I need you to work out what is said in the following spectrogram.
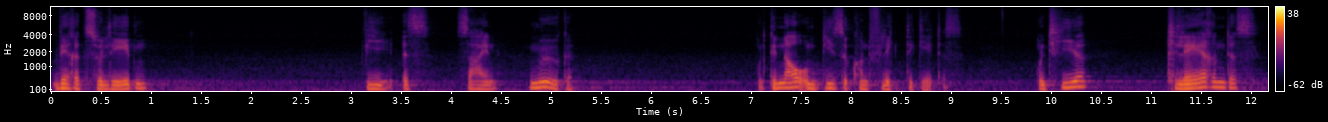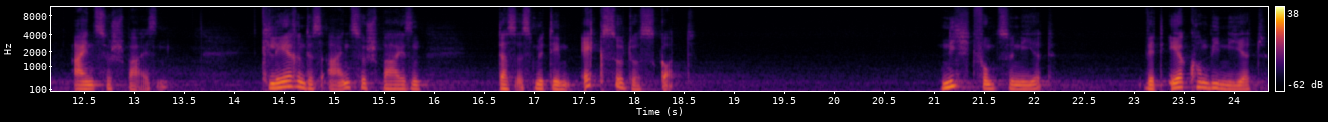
wäre zu leben, wie es sein möge. Und genau um diese Konflikte geht es. Und hier Klärendes einzuspeisen. Klärendes einzuspeisen, dass es mit dem Exodus Gott nicht funktioniert, wird er kombiniert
